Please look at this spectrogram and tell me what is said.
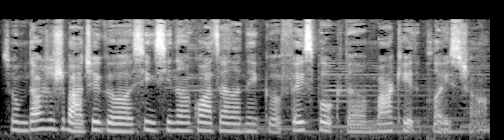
所以我们当时是把这个信息呢挂在了那个 Facebook 的 Marketplace 上。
